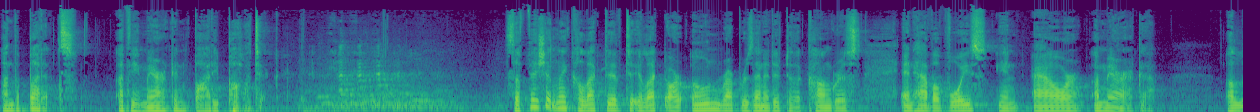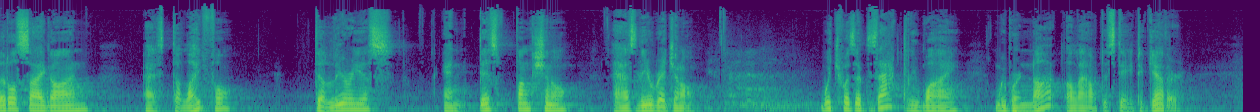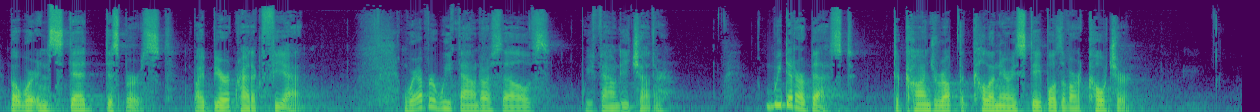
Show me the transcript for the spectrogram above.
on the buttocks of the American body politic. Sufficiently collective to elect our own representative to the Congress and have a voice in our America. A little Saigon as delightful, delirious, and dysfunctional as the original, which was exactly why we were not allowed to stay together, but were instead dispersed by bureaucratic fiat. Wherever we found ourselves, we found each other. We did our best to conjure up the culinary staples of our culture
